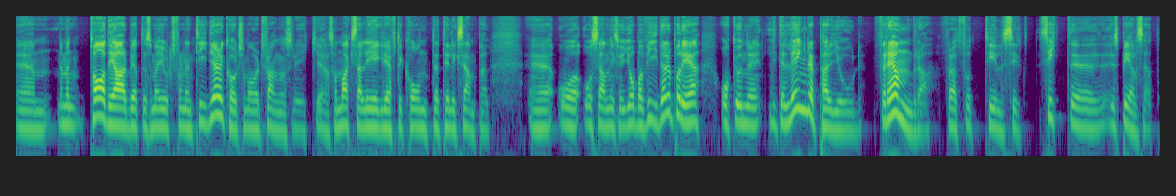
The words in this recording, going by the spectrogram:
Eh, men, ta det arbete som har gjorts från en tidigare coach som har varit framgångsrik, alltså Max Allegri efter Conte till exempel. eh, och, och sen liksom jobba vidare på det och under en lite längre period förändra för att få till sitt, sitt eh, spelsätt.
